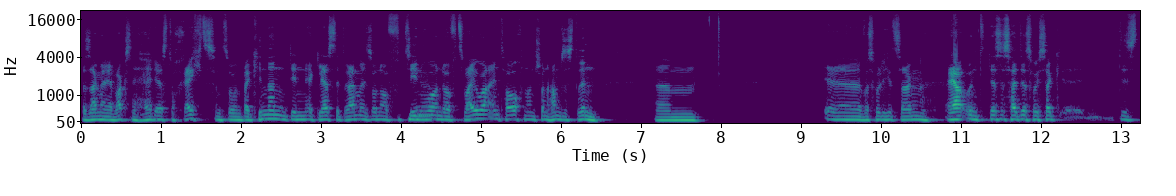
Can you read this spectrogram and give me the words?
da sagen dann Erwachsene, hä, der ist doch rechts und so. Und bei Kindern, denen erklärst du dreimal, so auf 10 ja. Uhr und auf 2 Uhr eintauchen und schon haben sie es drin. Ähm, äh, was wollte ich jetzt sagen? Ja, und das ist halt das, wo ich sage, das,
